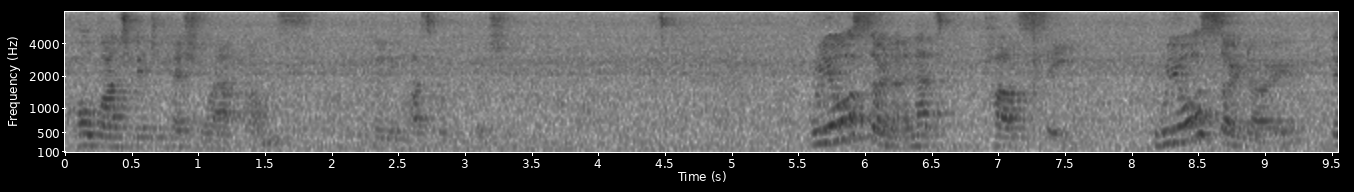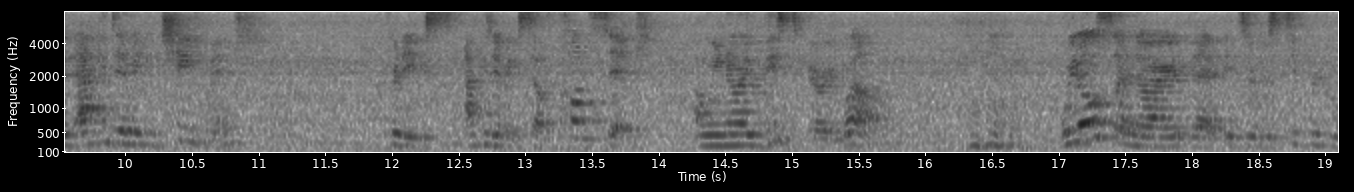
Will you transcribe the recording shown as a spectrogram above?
a whole bunch of educational outcomes, including high school completion. We also know, and that's part C, we also know that academic achievement predicts academic self-concept, and we know this very well. we also know that it's a reciprocal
